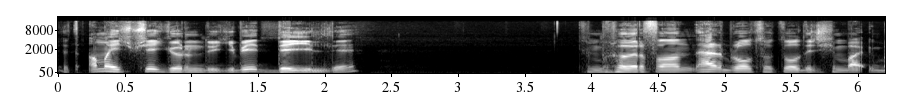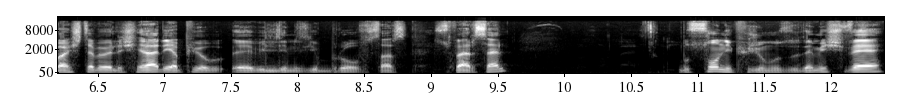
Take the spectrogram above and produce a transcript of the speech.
Evet, ama hiçbir şey göründüğü gibi değildi. Buraları falan her Brawl Talk'ta olduğu için ba- başta böyle şeyler yapıyor e, bildiğimiz gibi Brawl Stars, Supercell. Bu son ipucumuzdu demiş ve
